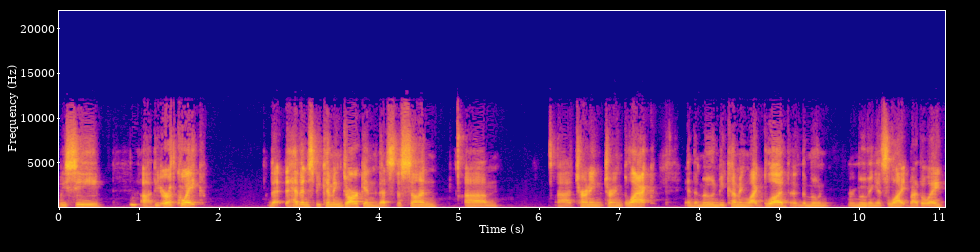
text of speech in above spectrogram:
We see uh, the earthquake, that the heavens becoming darkened. That's the sun um, uh, turning turning black, and the moon becoming like blood. The moon removing its light, by the way.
